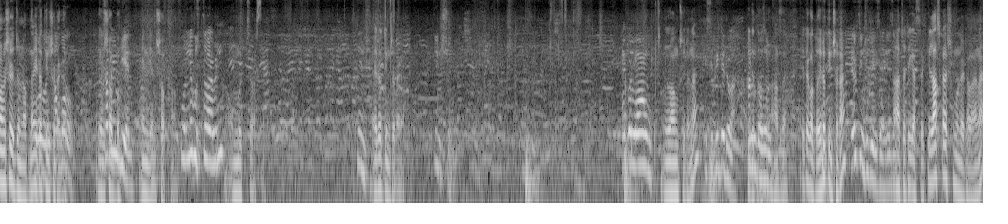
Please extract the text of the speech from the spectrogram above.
মানুষের জন্য আপনার এটা তিনশো টাকা। এগুলো সব সব ইন্ডিয়ান সব হ্যাঁ। বুঝতে পারবেন। বুঝতে পারছি। এটাও তিনশো টাকা। তিনশো। একবার লং লং ছিল না? আচ্ছা এটা কত? এটা তিনশো না? আচ্ছা ঠিক আছে। কি লাস্ট কালেকশন এটা হয় না?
